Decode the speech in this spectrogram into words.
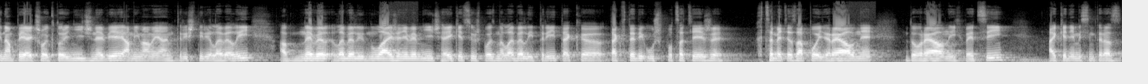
k nám príde aj človek, ktorý nič nevie a my máme, ja 3-4 levely a levely 0 je, že neviem nič, hej, keď si už povedzme levely 3, tak, eh, tak vtedy už v podstate je, že chceme ťa zapojiť reálne do reálnych vecí, aj keď nemyslím teraz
